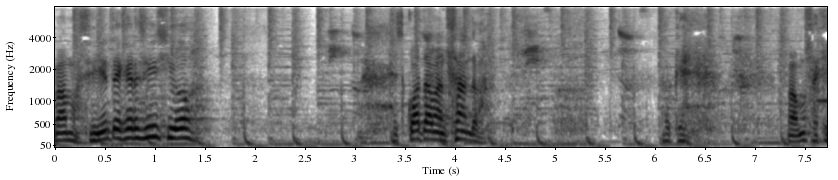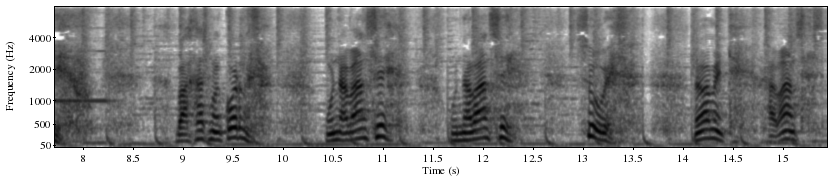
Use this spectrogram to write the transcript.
Vamos, siguiente ejercicio. Squat avanzando. Ok. Vamos aquí. Bajas mancuernas. Un avance, un avance. Subes. Nuevamente. Avanzas.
